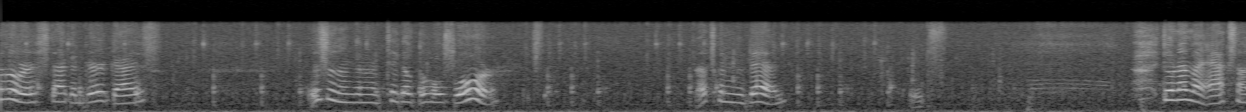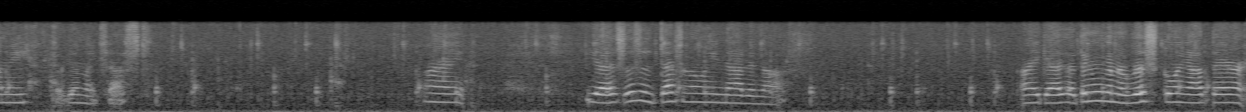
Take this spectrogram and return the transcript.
was over a stack of dirt, guys. This isn't going to take up the whole floor. That's going to be bad. It's, don't have my axe on me. I've got my chest. Alright. Yes, this is definitely not enough. Alright guys, I think I'm going to risk going out there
